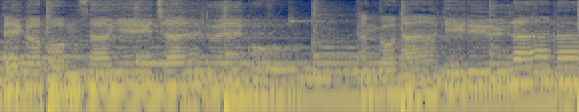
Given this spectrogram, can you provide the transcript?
내가 범사에 잘 되고 강건하기를 나간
